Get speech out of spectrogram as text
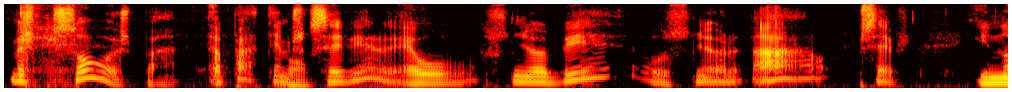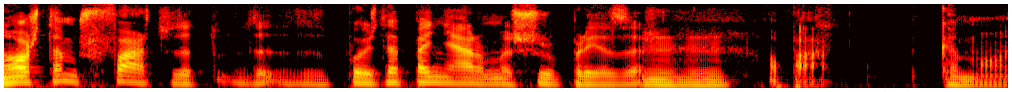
Mas pessoas, pá, Epá, temos que saber, é o senhor B, o senhor A, percebes? E nós estamos fartos de, de- de- depois de apanhar umas surpresas. Uhum. Opa, come on.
